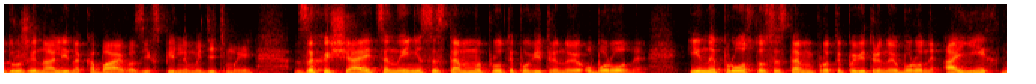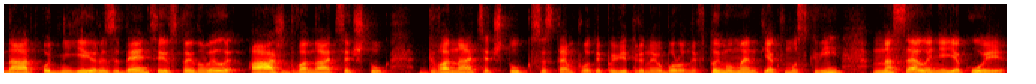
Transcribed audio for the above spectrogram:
дружина Аліна Кабаєва з їх спільними дітьми захищається нині системами протиповітряної оборони. І не просто системи протиповітряної оборони, а їх над однією резиденцією встановили аж 12 штук. 12 штук систем протиповітряної оборони. В той момент, як в Москві, населення якої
